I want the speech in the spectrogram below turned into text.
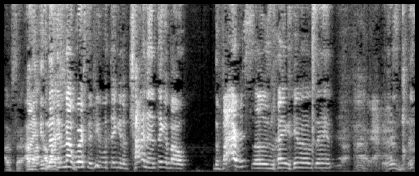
I'm sorry. like I, it's I not it's not worse than people thinking of China and thinking about the virus. So it's like you know what I'm saying. Let's, let's,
